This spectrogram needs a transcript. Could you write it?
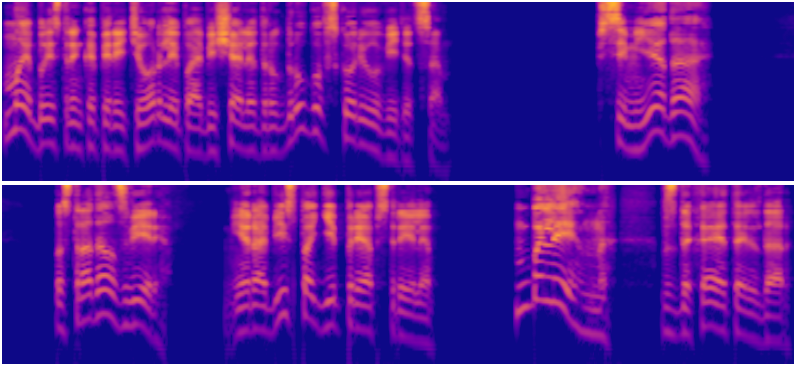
Мы быстренько перетерли и пообещали друг другу вскоре увидеться. В семье, да. Пострадал зверь. И Рабис погиб при обстреле. «Блин!» — вздыхает Эльдар.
